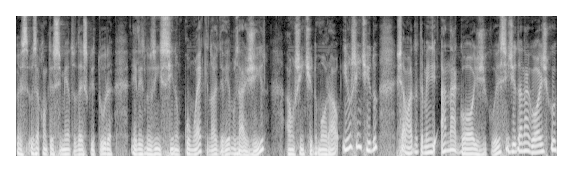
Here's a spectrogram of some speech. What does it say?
Os, os acontecimentos da Escritura eles nos ensinam como é que nós devemos agir. Há um sentido moral e um sentido chamado também de anagógico. Esse sentido anagógico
